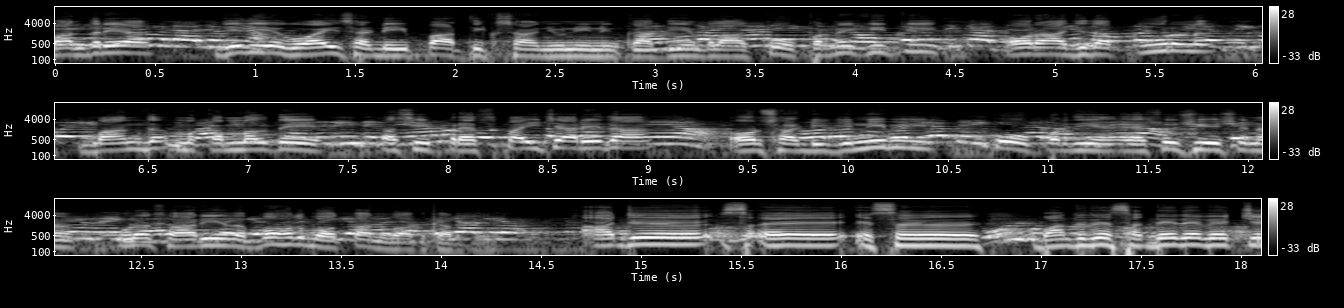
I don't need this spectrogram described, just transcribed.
ਬੰਦ ਰਿਹਾ ਜਿਹਦੀ ਅਗਵਾਈ ਸਾਡੀ ਭਾਰਤੀ ਕਿਸਾਨ ਯੂਨੀਅਨ ਕਾਦੀਆਂ ਬਲਾਕ ਭੋਪਰ ਨੇ ਕੀਤੀ। ਔਰ ਅੱਜ ਦਾ ਪੂਰਨ ਬੰਦ ਮੁਕੰਮਲ ਤੇ ਅਸੀਂ ਪ੍ਰੈਸ ਭਾਈਚਾਰੇ ਦਾ ਔਰ ਸਾਡੀ ਜਿੰਨੀ ਵੀ ਭੋਪਰ ਦੀਆਂ ਐਸੋਸੀਏਸ਼ਨ ਉਹਨਾਂ ਸਾਰੀਆਂ ਦਾ ਬਹੁਤ ਬਹੁਤ ਧੰਨਵਾਦ ਕਰਦੇ ਹਾਂ। ਅੱਜ ਇਸ ਬੰਦ ਦੇ ਸੱਦੇ ਦੇ ਵਿੱਚ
